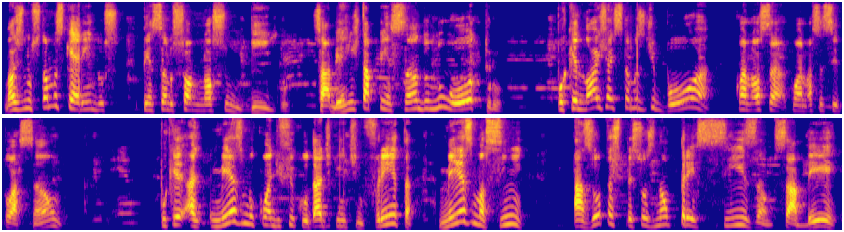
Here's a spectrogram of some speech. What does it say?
Nós não estamos querendo pensando só no nosso umbigo, sabe? A gente está pensando no outro, porque nós já estamos de boa com a nossa, com a nossa situação. Porque mesmo com a dificuldade que a gente enfrenta, mesmo assim, as outras pessoas não precisam saber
